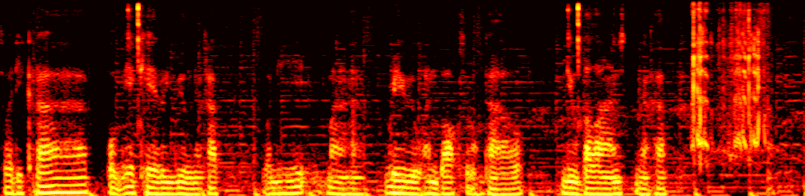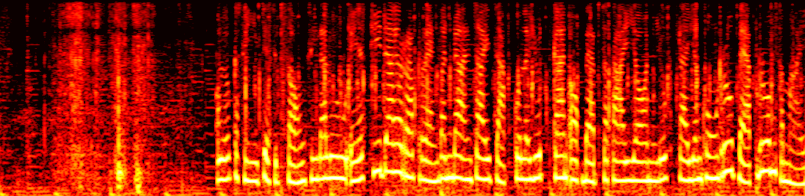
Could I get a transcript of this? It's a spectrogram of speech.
สวัสดีครับ ผม AK Review นะครับ วันนี้มารีวิวอันบ็อกซ์รองเท้า New Balance นะครับ ร์กซี72 ซีลาลูเอสที่ได้รับแรงบันดาลใจจากกลยุทธ์การออกแบบสไตล์ย้อนยุคแต่ยังคงรูปแบบร่วมสมัย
